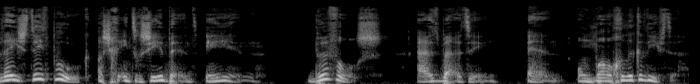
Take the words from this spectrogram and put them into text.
Lees dit boek als je geïnteresseerd bent in buffels, uitbuiting en onmogelijke liefde.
